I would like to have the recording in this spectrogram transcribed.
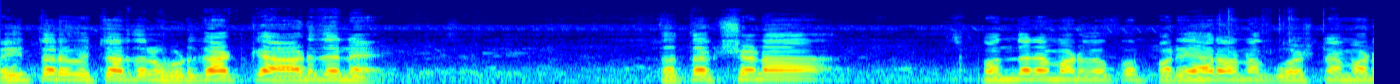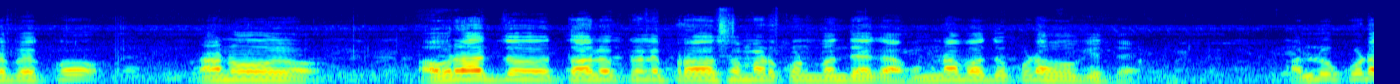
ರೈತರ ವಿಚಾರದಲ್ಲಿ ಹುಡುಗಾಟಿಕೆ ಆಡ್ದೇನೆ ತತ್ಕ್ಷಣ ಸ್ಪಂದನೆ ಮಾಡಬೇಕು, ಪರಿಹಾರವನ್ನು ಘೋಷಣೆ ಮಾಡಬೇಕು. ನಾನು ಔರಾದ್ ತಾಲೂಕಿನಲ್ಲಿ ಪ್ರವಾಸ ಮಾಡ್ಕೊಂಡು ಬಂದಾಗ ಹುಮ್ನಾಬಾದು ಕೂಡ ಹೋಗಿದ್ದೆ. ಅಲ್ಲೂ ಕೂಡ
